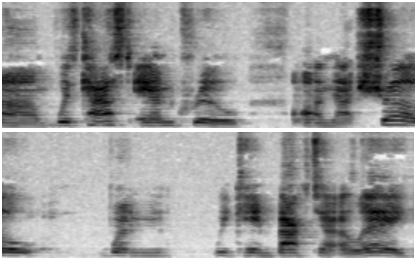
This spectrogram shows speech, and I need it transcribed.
um, with cast and crew on that show when we came back to LA.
